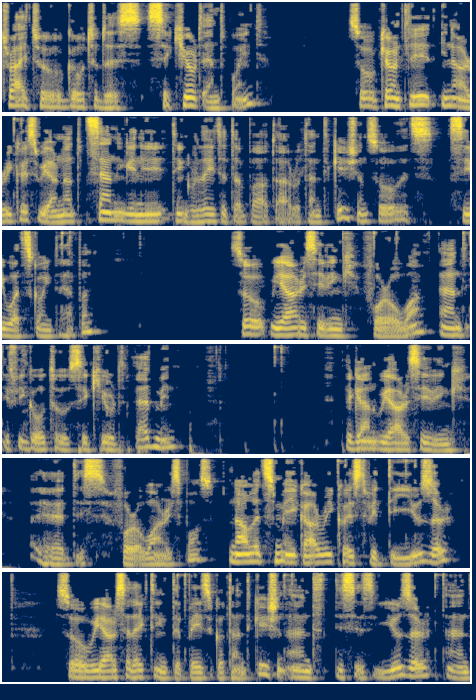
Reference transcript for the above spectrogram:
try to go to this secured endpoint. So currently in our request, we are not sending anything related about our authentication. So let's see what's going to happen. So we are receiving 401. And if we go to secured admin, again, we are receiving uh, this 401 response. Now let's make our request with the user. So we are selecting the basic authentication and this is user and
